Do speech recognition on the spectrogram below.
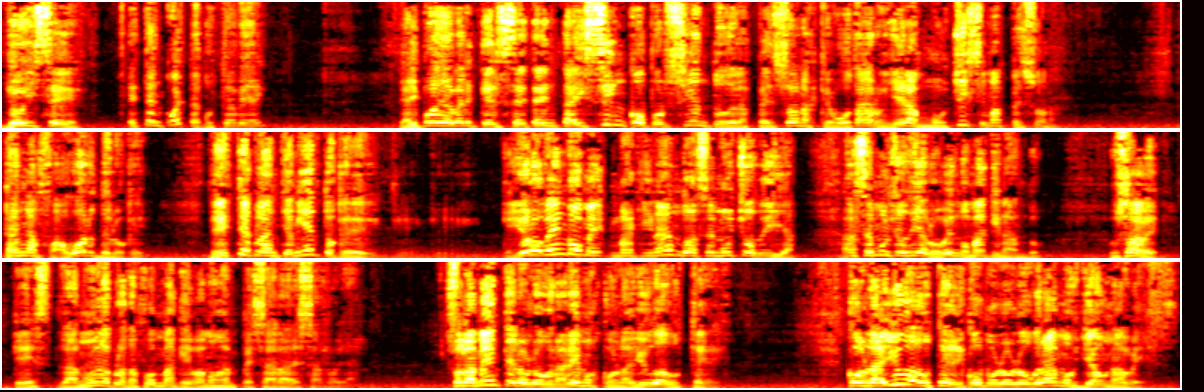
Yo hice esta encuesta que usted ve ahí. Y ahí puede ver que el 75% de las personas que votaron, y eran muchísimas personas, están a favor de lo que, de este planteamiento que, que, yo lo vengo maquinando hace muchos días. Hace muchos días lo vengo maquinando. Tú sabes que es la nueva plataforma que vamos a empezar a desarrollar. Solamente lo lograremos con la ayuda de ustedes con la ayuda de ustedes, como lo logramos ya una vez.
